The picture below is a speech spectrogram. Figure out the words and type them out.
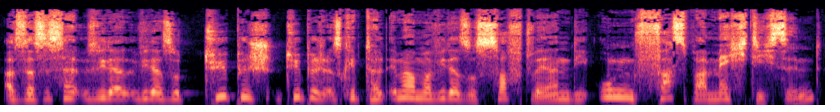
Also das ist halt wieder wieder so typisch typisch. Es gibt halt immer mal wieder so Softwaren, die unfassbar mächtig sind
